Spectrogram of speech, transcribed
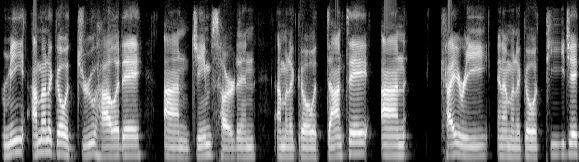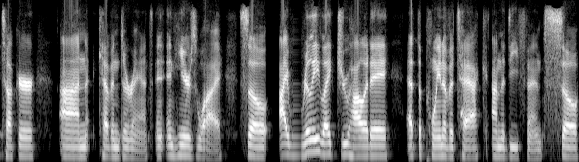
For me, I'm going to go with Jrue Holiday on James Harden. I'm going to go with Donte on Kyrie, and I'm going to go with PJ Tucker on Kevin Durant. And, and, here's why. So I really like Jrue Holiday at the point of attack on the defense. So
